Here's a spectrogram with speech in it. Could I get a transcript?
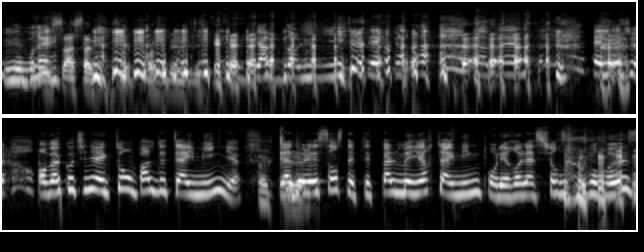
C'est vrai. Et ça, ça nous est proche de lui. Garde dans l'humilité. Amen. Je- on va continuer avec toi. On parle de timing. L'adolescence n'est peut-être pas le meilleur timing pour les relations amoureuses,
